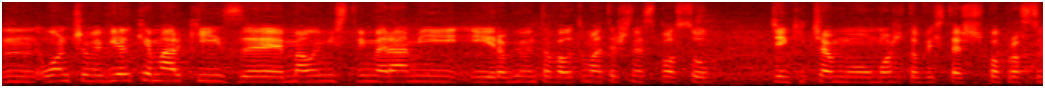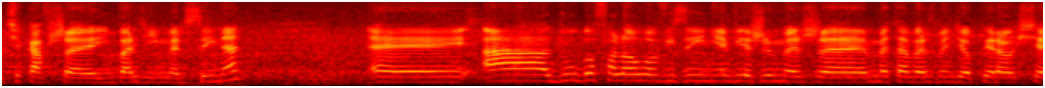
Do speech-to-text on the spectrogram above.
mm, łączymy wielkie marki z małymi streamerami i robimy to w automatyczny sposób, dzięki czemu może to być też po prostu ciekawsze i bardziej imersyjne. E, A długofalowo, wizyjnie wierzymy, że Metaverse będzie opierał się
